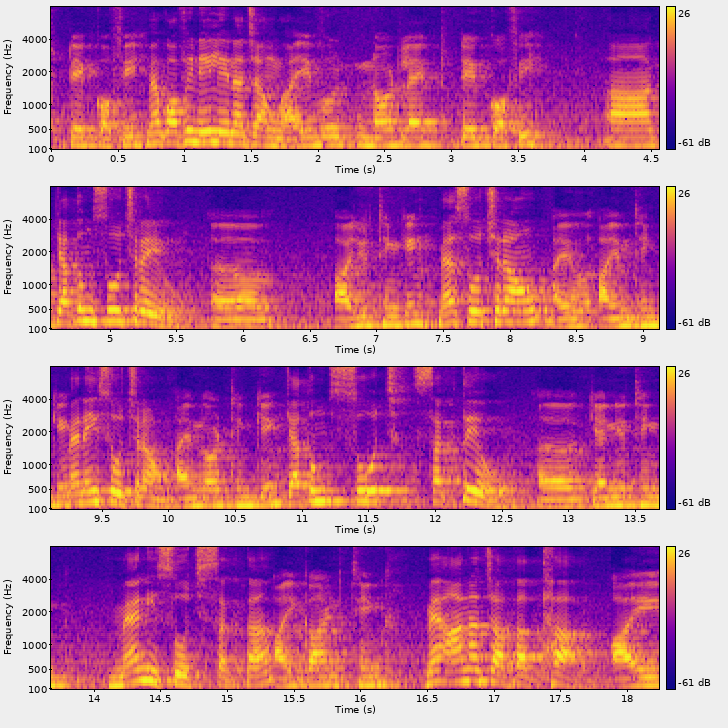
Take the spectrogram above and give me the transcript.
to take coffee मैं कॉफ़ी नहीं लेना चाहूँगा। I would not like to take coffee क्या तुम सोच रहे हो? आर यू थिंकिंग मैं सोच रहा हूँ। आई आई एम थिंकिंग मैं नहीं सोच रहा हूँ। आई एम नॉट थिंकिंग क्या तुम सोच सकते हो? कैन यू थिंक मैं नहीं सोच सकता। आई कांट थिंक मैं आना चाहता था। आई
